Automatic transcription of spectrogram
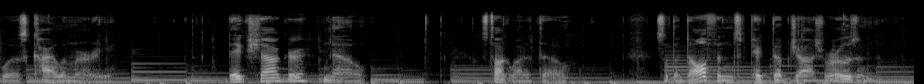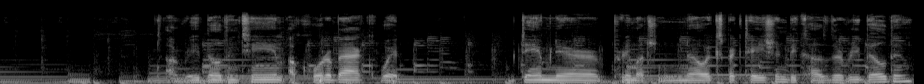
was Kyler Murray. Big shocker? No. Let's talk about it though. So the Dolphins picked up Josh Rosen, a rebuilding team, a quarterback with damn near pretty much no expectation because they're rebuilding.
